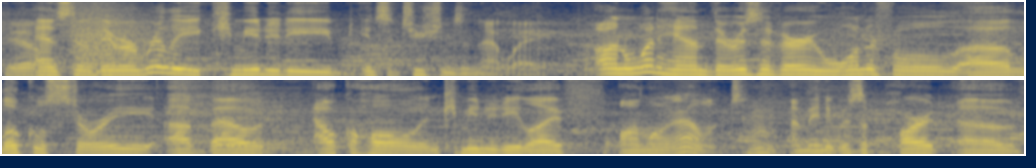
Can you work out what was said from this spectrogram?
Yeah. and so they were really community institutions in that way. On one hand, there is a very wonderful uh, local story about alcohol and community life on Long Island. Hmm. I mean, it was a part of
